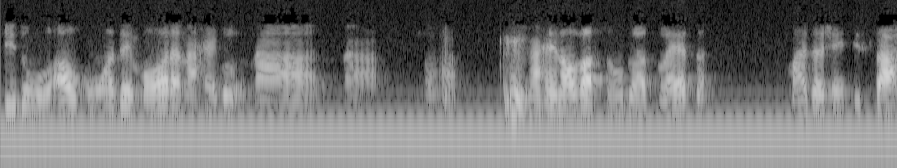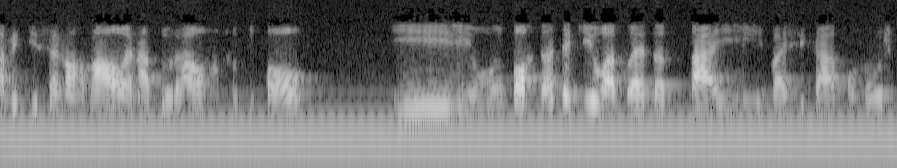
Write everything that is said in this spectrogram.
tido alguma demora na, na, na, na, na renovação do atleta, mas a gente sabe que isso é normal, é natural no futebol. E o importante é que o atleta está aí, vai ficar conosco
